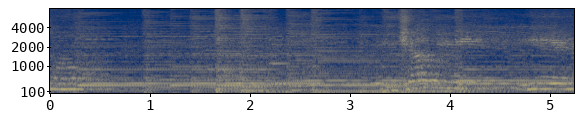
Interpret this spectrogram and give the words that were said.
You cover me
